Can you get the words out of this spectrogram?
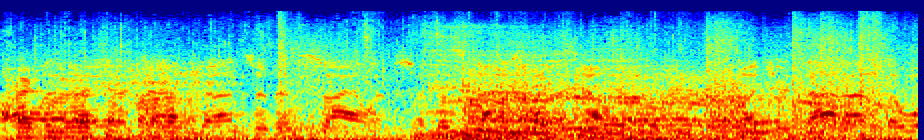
Enfin, qu'on va faire par là. Attention, on en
